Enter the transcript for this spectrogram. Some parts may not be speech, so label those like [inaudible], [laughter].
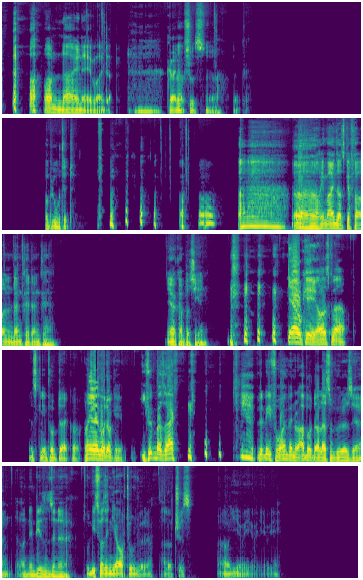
oh nein, ey, weiter. Kein Abschuss. Ja, danke. Verblutet. Ach, im Einsatz gefallen. Danke, danke. Ja, kann passieren. [laughs] ja, okay, alles klar. Escape from Tarkov. Naja, gut, okay. Ich würde mal sagen, [laughs] würde mich freuen, wenn du ein Abo da lassen würdest, ja. Und in diesem Sinne, tu dies, was ich nie auch tun würde. Hallo, tschüss. Oh, je, oh, je.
